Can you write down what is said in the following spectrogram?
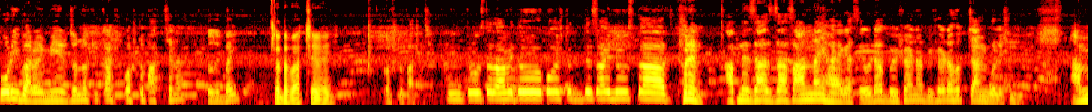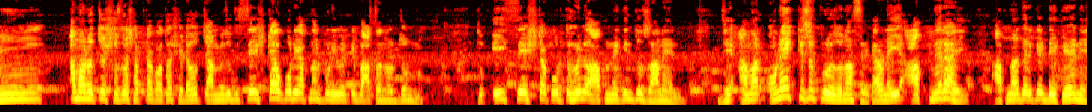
পরিবার ওই মেয়ের জন্য কি কষ্ট পাচ্ছে না? প্রদীপ ভাই? তো তো পাচ্ছে ভাই। কষ্ট পাচ্ছে। কিন্তু উস্তাদ আমি তো কষ্ট দিতে চাইনি উস্তাদ। শুনেন আপনি যা যা চান নাই হয়ে গেছে। ওটা বিষয় না বিষয়টা হচ্ছে আমি বলি শুনুন। আমি আমার হচ্ছে সোজা সাপটা কথা সেটা হচ্ছে আমি যদি চেষ্টাও করি আপনার পরিবারকে বাঁচানোর জন্য তো এই চেষ্টা করতে হলেও আপনি কিন্তু জানেন যে আমার অনেক কিছু প্রয়োজন আছে। কারণ এই আপনারাই আপনাদেরকে ডেকে এনে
